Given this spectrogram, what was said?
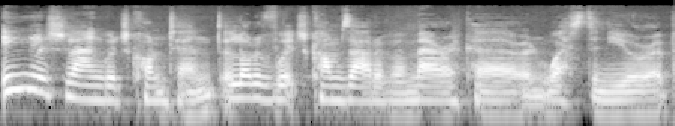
English language content, a lot of which comes out of America and Western Europe,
